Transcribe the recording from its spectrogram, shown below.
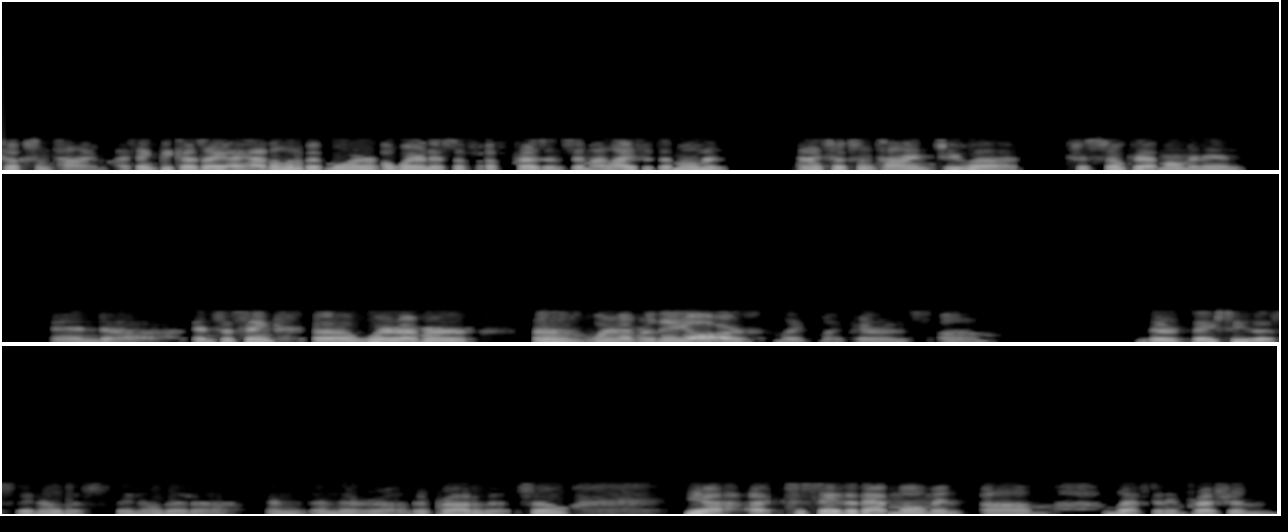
took some time. I think because I, I have a little bit more awareness of, of presence in my life at the moment, and I took some time to uh, to soak that moment in, and uh, and to think uh, wherever wherever they are, my my parents, um, they're they see this, they know this, they know that, uh, and and they're uh, they're proud of it. So, yeah, uh, to say that that moment um, left an impression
